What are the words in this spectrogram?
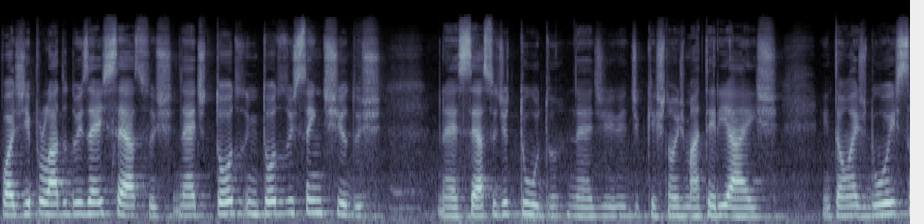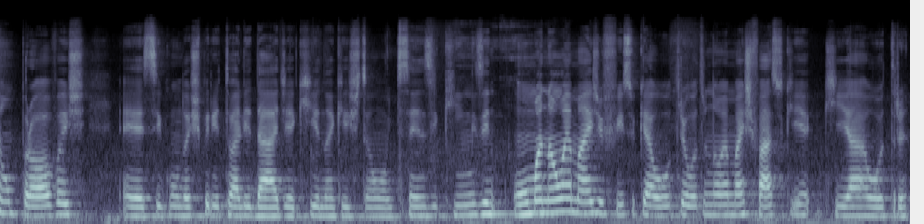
pode ir para o lado dos excessos, né? De todos em todos os sentidos, né? Excesso de tudo, né? De, de questões materiais. Então, as duas são provas, é, segundo a espiritualidade aqui na questão 815. Uma não é mais difícil que a outra, a outra não é mais fácil que, que a outra.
